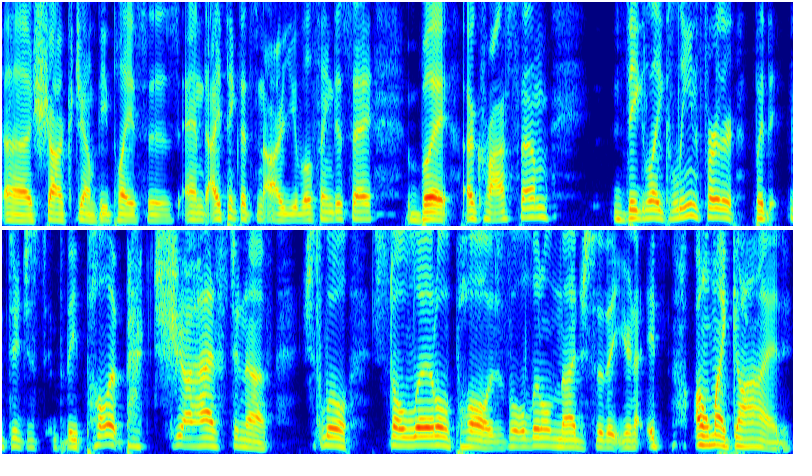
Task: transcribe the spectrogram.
uh, shark jumpy places, and I think that's an arguable thing to say. But across them, they like lean further, but they just they pull it back just enough just a little, just a little pull, just a little nudge so that you're not. It, oh my god,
